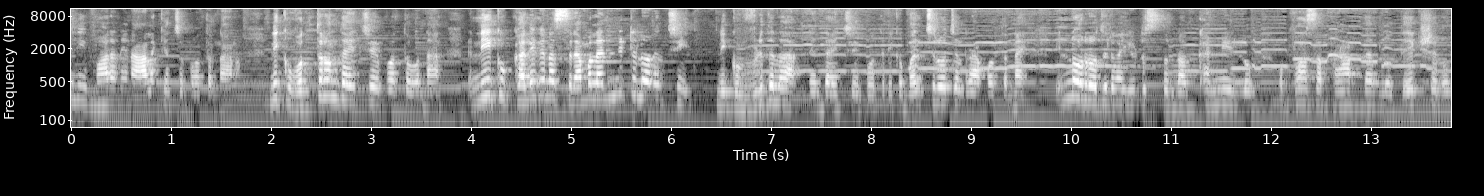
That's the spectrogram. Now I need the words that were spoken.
నీ మార నేను ఆలకించబోతున్నాను. నీకు ఉత్తరం దయచేయబోతూ ఉన్నాను. నీకు కలిగిన శ్రమలన్నిటిలో నుంచి నీకు విడుదల నేను దయచేయబోతు నీకు మంచి రోజులు రాబోతున్నాయి. ఎన్నో రోజులుగా ఏడుస్తున్నావు. కన్నీళ్ళు ఉపవాస ప్రార్థనలు దీక్షలు.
